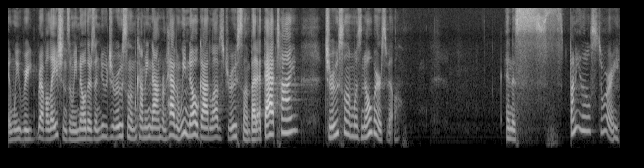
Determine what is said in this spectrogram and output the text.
and we read Revelations and we know there's a new Jerusalem coming down from heaven. We know God loves Jerusalem, but at that time, Jerusalem was nowheresville. And this funny little story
